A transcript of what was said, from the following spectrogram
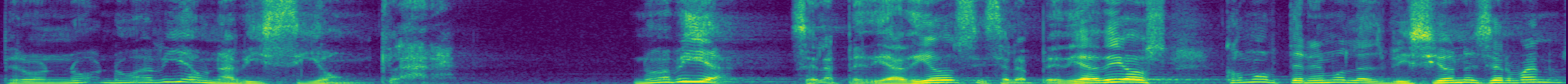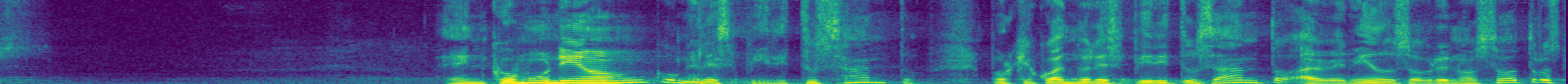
pero no, no había una visión clara. No había. Se la pedía a Dios y se la pedía a Dios. ¿Cómo obtenemos las visiones, hermanos? En comunión con el Espíritu Santo. Porque cuando el Espíritu Santo ha venido sobre nosotros,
